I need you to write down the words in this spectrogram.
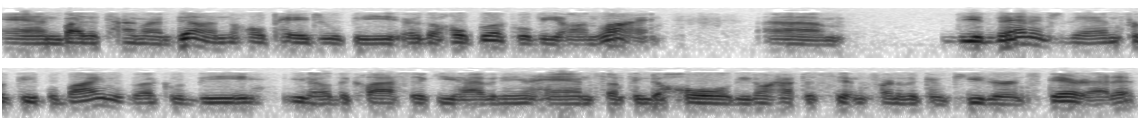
And by the time I'm done, the whole page will be, or the whole book will be online. Um, the advantage then for people buying the book would be, you know, the classic you have it in your hand, something to hold. You don't have to sit in front of the computer and stare at it.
